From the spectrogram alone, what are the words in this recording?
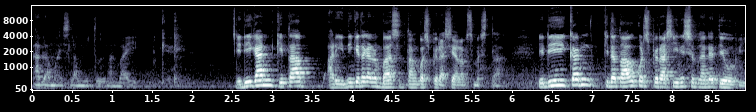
agama Islam itu dengan baik. Oke. Jadi kan kita hari ini kita kan membahas tentang konspirasi alam semesta. Jadi kan kita tahu konspirasi ini sebenarnya teori.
